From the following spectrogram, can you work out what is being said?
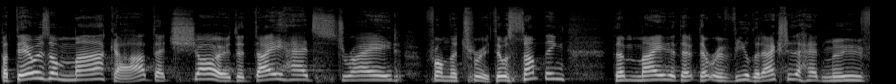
But there was a marker that showed that they had strayed from the truth. There was something that made it, that, that revealed that actually they had moved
